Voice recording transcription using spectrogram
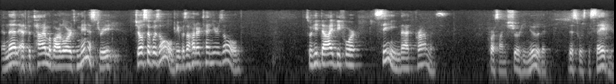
And then at the time of our Lord's ministry, Joseph was old. He was 110 years old. So he died before seeing that promise. Of course, I'm sure he knew that this was the Savior.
